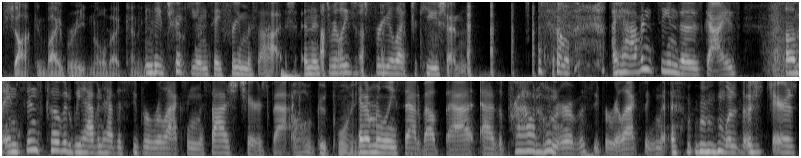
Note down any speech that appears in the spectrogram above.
shock and vibrate and all that kind of. And they trick you and say free massage. And it's really just free electrocution. So I haven't seen those guys. Um, and since COVID, we haven't had the super relaxing massage chairs back. Oh, good point. And I'm really sad about that. As a proud owner of a super relaxing one of those chairs,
